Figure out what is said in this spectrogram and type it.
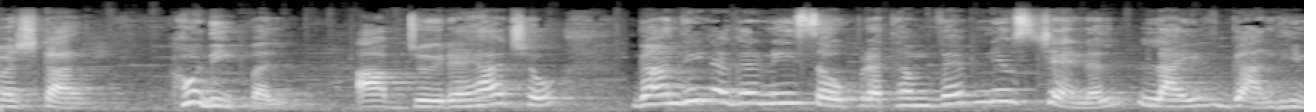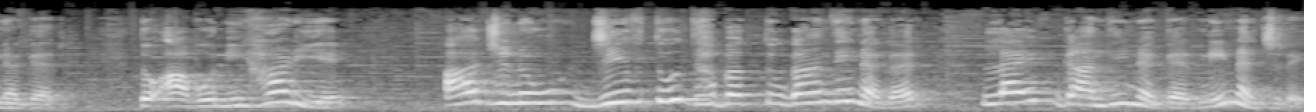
નમસ્કાર, હું દીપલ. આપ જોઈ રહ્યા છો ગાંધીનગરની સૌપ્રથમ web news channel live Gandhinagar. તો આવો નિહાળીએ આજનું જીવતું ધબકતું ગાંધીનગર, લાઈવ ગાંધીનગરની નજરે.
